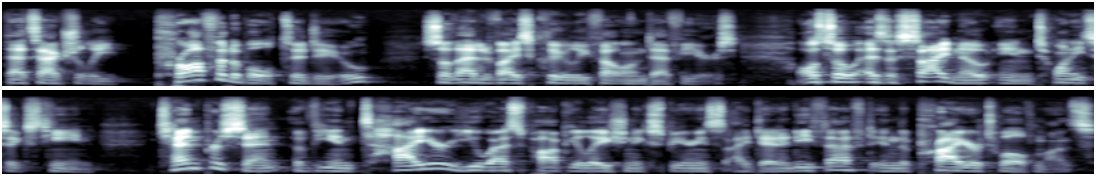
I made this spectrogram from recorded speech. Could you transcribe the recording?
that's actually profitable to do, so that advice clearly fell on deaf ears. Also, as a side note, in 2016, 10% of the entire US population experienced identity theft in the prior 12 months.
